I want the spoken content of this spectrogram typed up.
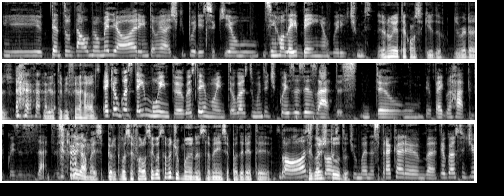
e tento dar o meu melhor, então eu acho que por isso que eu desenrolei bem algoritmos. Eu não ia ter conseguido, de verdade. eu ia ter me ferrado. É que eu gostei muito, eu gostei muito. Eu gosto muito de coisas exatas. Então, eu pego rápido coisas exatas. Que legal, mas pelo que você falou, você gostava de humanas também? Você poderia ter. Gosto, você gosta gosto de tudo? de humanas pra caramba. Eu gosto de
